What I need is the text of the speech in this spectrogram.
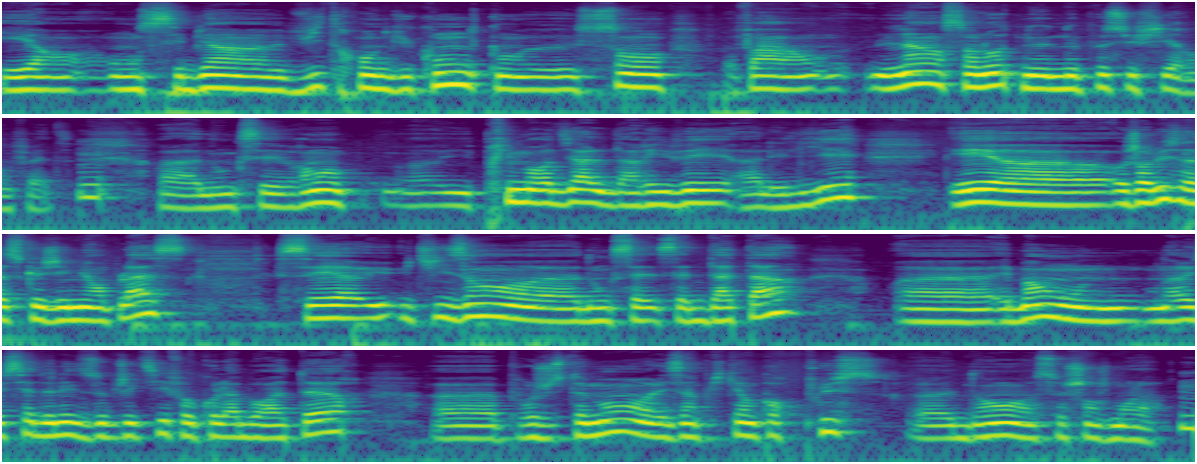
Et on, s'est bien vite rendu compte que sans, enfin, l'un sans l'autre ne, peut suffire en fait. Mm. Voilà, donc c'est vraiment primordial d'arriver à les lier. Et euh, aujourd'hui, c'est ce que j'ai mis en place. C'est euh, utilisant euh, donc cette, data, et ben on, a réussi à donner des objectifs aux collaborateurs pour justement les impliquer encore plus dans ce changement-là. Mm.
